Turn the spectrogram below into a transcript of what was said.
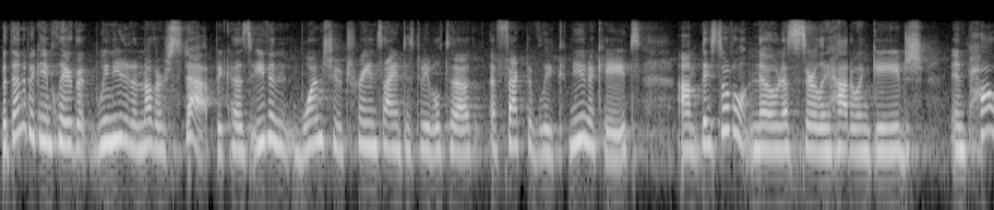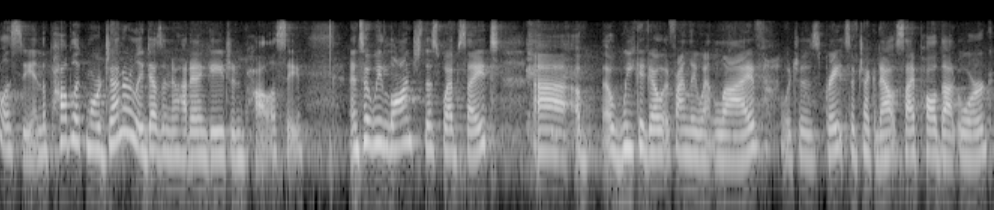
But then it became clear that we needed another step because even once you train scientists to be able to effectively communicate, um, they still don't know necessarily how to engage in policy, and the public more generally doesn't know how to engage in policy. And so we launched this website uh, a, a, week ago. It finally went live, which is great. So check it out, scipol.org,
